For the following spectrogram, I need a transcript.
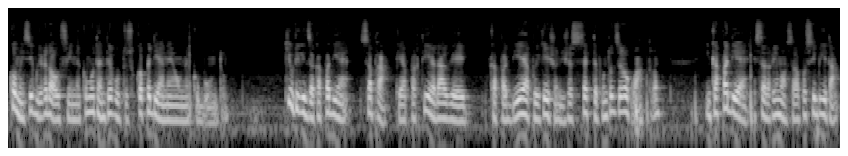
come eseguire Dolphin come utente root su KDE Neon e Kubuntu. Chi utilizza KDE saprà che a partire dalle KDE Application 17.04, in KDE è stata rimossa la possibilità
